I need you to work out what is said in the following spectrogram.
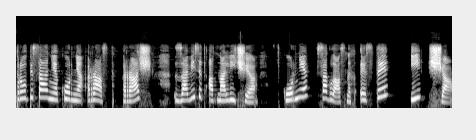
Правописание корня раст ращ зависит от наличия в корне согласных ст и ща.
